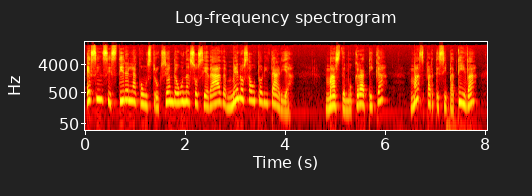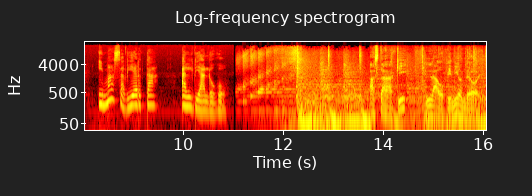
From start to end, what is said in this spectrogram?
es insistir en la construcción de una sociedad menos autoritaria, más democrática, más participativa y más abierta al diálogo. Hasta aquí la opinión de hoy.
